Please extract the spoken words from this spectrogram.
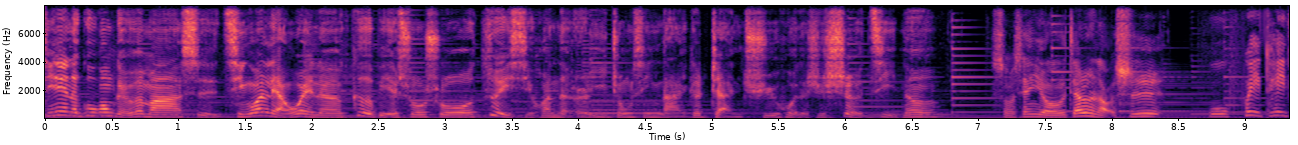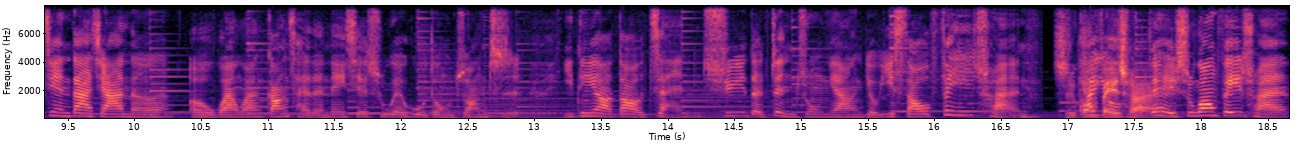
今天的故宫给问吗？是，请问两位呢，个别说说最喜欢的儿艺中心哪一个展区或者是设计呢？首先由嘉润老师，我会推荐大家呢，呃，玩玩刚才的那些数位互动装置，一定要到展区的正中央有一艘飞船，时光飞船，对，时光飞船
